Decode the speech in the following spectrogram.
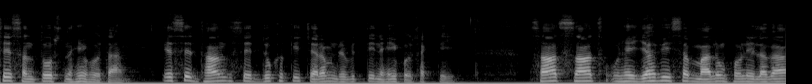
से संतोष नहीं होता। इस सिद्धांत से दुख की चरम निवृत्ति नहीं हो सकती। साथ साथ उन्हें यह भी सब मालूम होने लगा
